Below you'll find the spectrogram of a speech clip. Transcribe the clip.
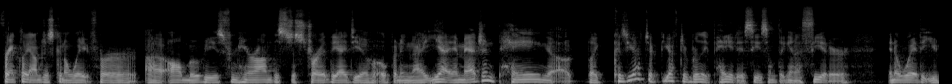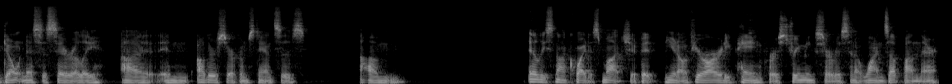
frankly, I'm just gonna wait for uh, all movies from here on. This destroyed the idea of opening night. Yeah, imagine paying uh, like because you have to you have to really pay to see something in a theater in a way that you don't necessarily uh, in other circumstances. Um, at least not quite as much if it you know if you're already paying for a streaming service and it winds up on there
